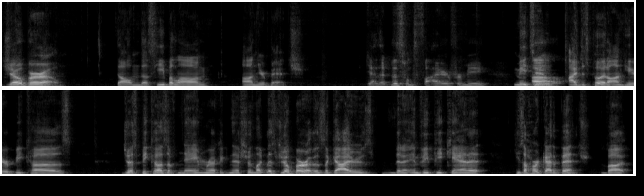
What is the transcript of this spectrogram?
Joe Burrow. Dalton, does he belong on your bench? Yeah, th- this one's fire for me. Me too. Uh, I just put it on here because just because of name recognition, like this Joe Burrow, this is a guy who's been an MVP candidate. He's a hard guy to bench, but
